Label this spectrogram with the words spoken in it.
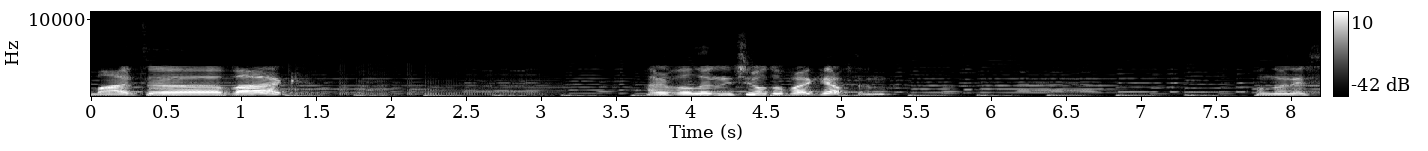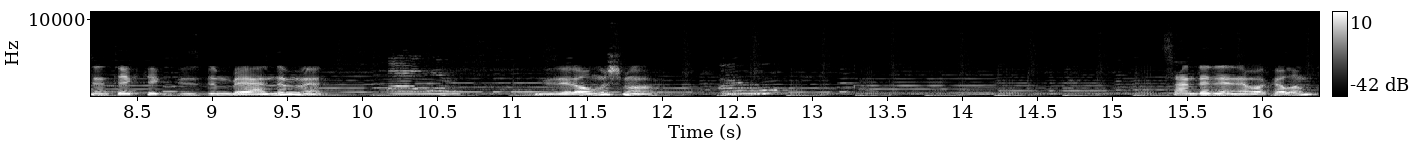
Bartu bak. Arabaların için otopark yaptım. Onların hepsini tek tek dizdim beğendin mi? Güzel olmuş mu? Sen de dene bakalım.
